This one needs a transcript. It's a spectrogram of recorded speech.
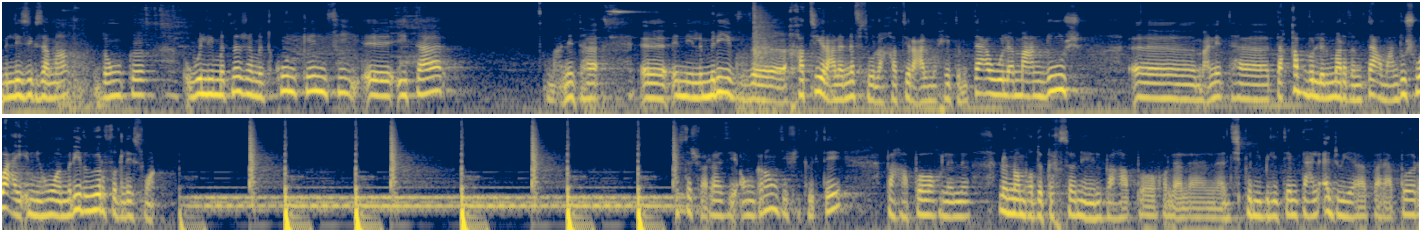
من les examens donc واللي متنجم تكون كان في اطار معناتها ان المريض خطير على نفسه ولا خطير على المحيط نتاعو ولا ما عندوش معناتها تقبل للمرض نتاعو ما عندوش وعي انه هو مريض ويرفض لي سوان المستشفى الرازي en grande difficulté par rapport le, le nombre de personnel par rapport la, la, la disponibilité نتاع الادويه par rapport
